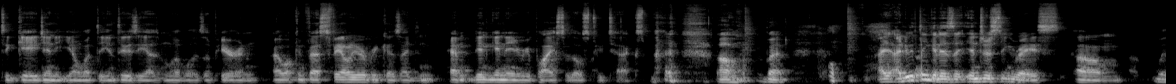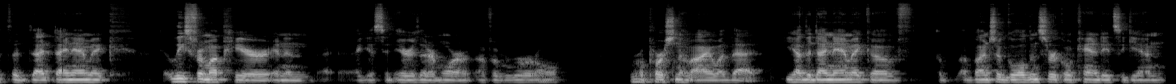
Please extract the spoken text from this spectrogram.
to gauge any you know what the enthusiasm level is up here. And i will confess failure because i didn't haven't didn't get any replies to those two texts. Um, but I, I, do think it is an interesting race um, with the dynamic at least from up here and in i guess in areas that are more of a rural rural portion of iowa that you have the dynamic of a, a bunch of golden circle candidates again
